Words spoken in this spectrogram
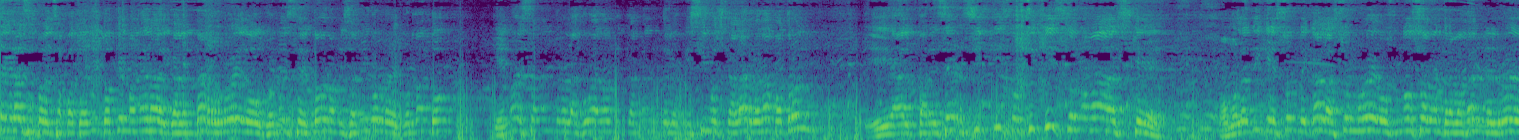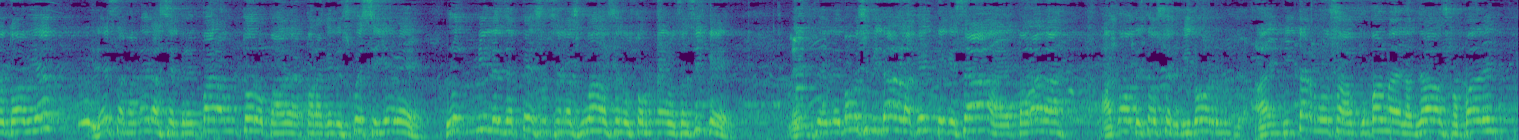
Gracias por el zapateadito. Qué manera de calentar ruedo con este toro, mis amigos. Recordando que no está dentro de la jugada únicamente lo que hicimos calar, ¿verdad, patrón? Y al parecer sí quiso, sí quiso nomás que, como les dije, son de cala, son nuevos, no saben trabajar en el ruedo todavía. Y de esta manera se prepara un toro para, para que después se lleve los miles de pesos en las jugadas, en los torneos. Así que les, vamos a invitar a la gente que está eh, parada acá donde está el servidor a invitarlos a ocupar una de las gradas, compadre.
